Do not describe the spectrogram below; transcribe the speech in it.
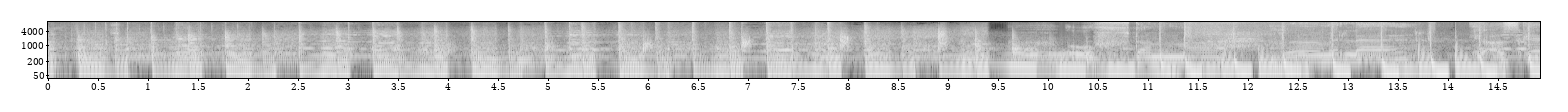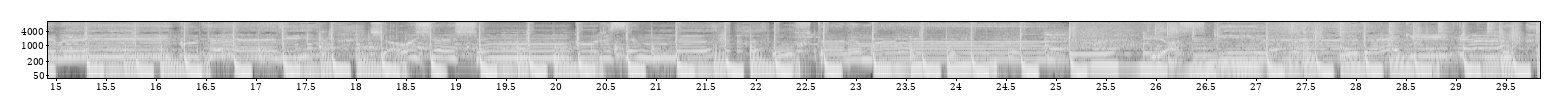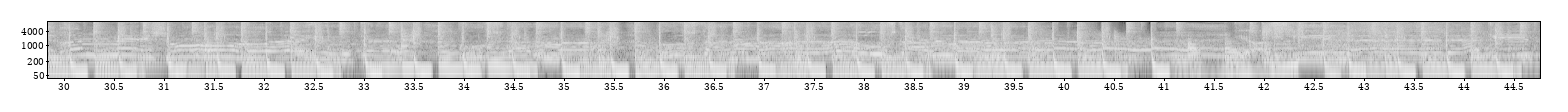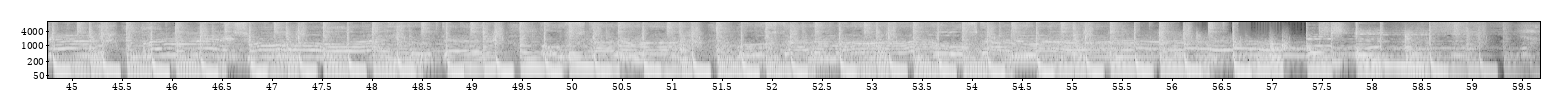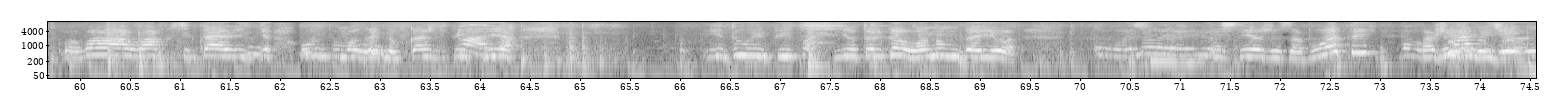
помогать в каждой песне. Еду и питье только он нам дает. И снежной заботой по жизни ведет.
